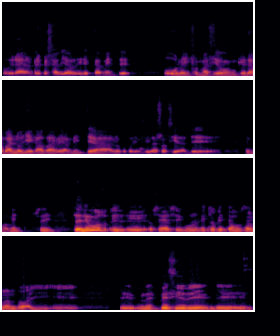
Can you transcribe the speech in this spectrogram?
o eran represaliados directamente o la información que daban no llegaba realmente a lo que podemos decir la sociedad de, momento. Sí. Tenemos, eh, eh, o sea, según esto que estamos hablando, hay eh, una especie de,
